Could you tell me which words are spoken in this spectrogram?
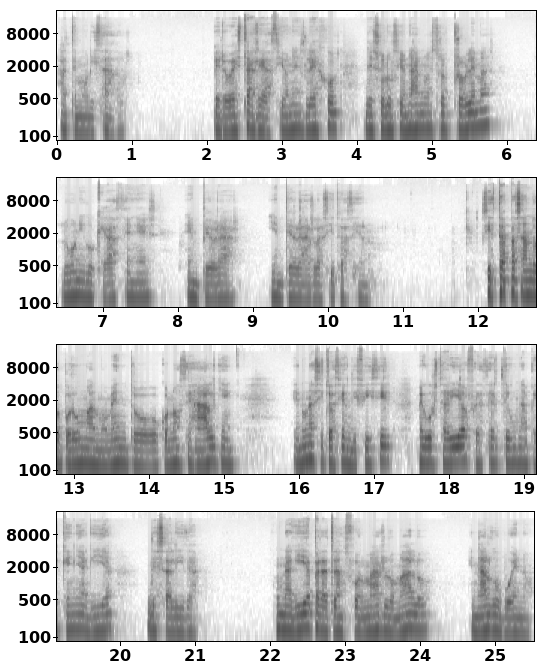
atemorizados. Pero estas reacciones, lejos de solucionar nuestros problemas, lo único que hacen es empeorar y empeorar la situación. Si estás pasando por un mal momento o conoces a alguien en una situación difícil, me gustaría ofrecerte una pequeña guía de salida, una guía para transformar lo malo en algo bueno,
